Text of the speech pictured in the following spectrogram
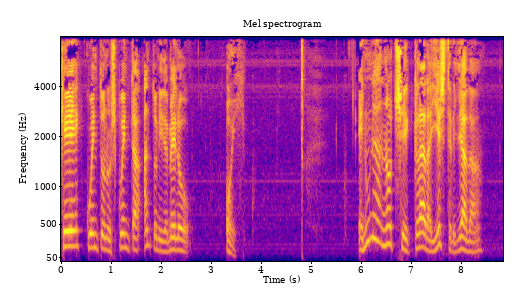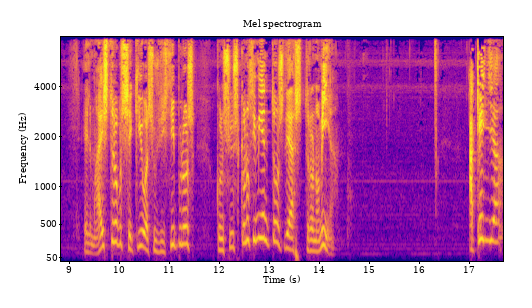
qué cuento nos cuenta Anthony de Melo hoy. En una noche clara y estrellada, el maestro obsequió a sus discípulos con sus conocimientos de astronomía. Aquella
